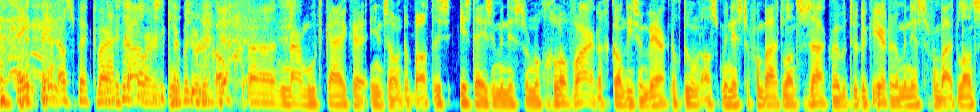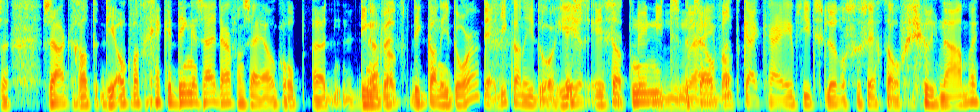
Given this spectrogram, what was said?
eens. Eén aspect waar Laten de ook Kamer natuurlijk ook eh, naar moet kijken in zo'n debat... Is, is deze minister nog geloofwaardig? Kan die zijn werk nog doen als minister van Buitenlandse Zaken? We hebben natuurlijk eerder een minister van Buitenlandse Zaken gehad... die ook wat gekke dingen zei. Daarvan zei hij ook Rob, eh, die, moet weg, die kan niet door. Nee, die kan niet door. Hier Is is, dat het- nu niet Nee, hetzelfde? Want kijk, hij heeft iets lulligs gezegd over Suriname.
